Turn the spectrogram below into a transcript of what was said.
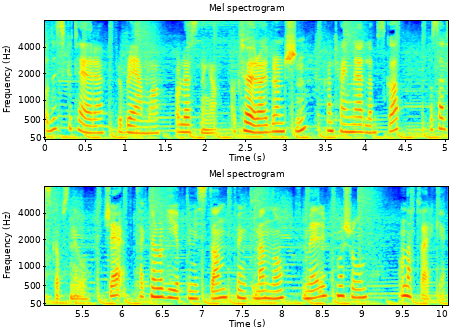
og diskuterer problemer og løsninger. Aktører i bransjen kan tegne medlemskap på selskapsnivå. Se teknologioptimistene.no for mer informasjon om nettverket.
